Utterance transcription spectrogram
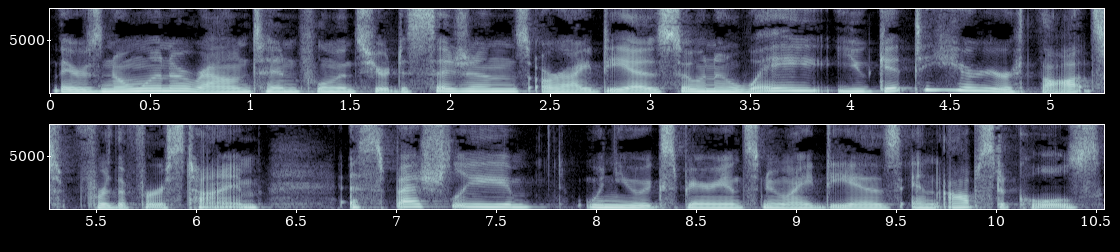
There's no one around to influence your decisions or ideas, so in a way, you get to hear your thoughts for the first time. Especially when you experience new ideas and obstacles,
